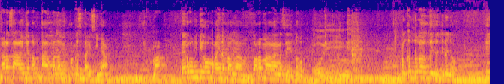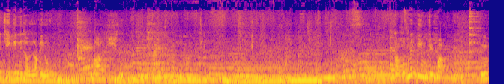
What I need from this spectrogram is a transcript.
para sa akin katamtama lang yung pagka-spicy niya. Ma Pero kung hindi ako makain ng mangang, baka mangang na sa ito. Uy. Ang ganda ka guys, tira nyo. Yung chicken nila, laki oh. Diba? Tapos may kimchi pa. Hmm.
